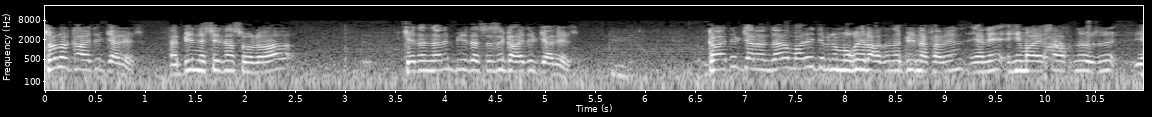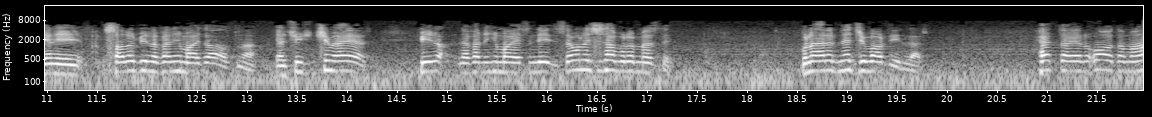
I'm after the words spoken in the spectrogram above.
Sonra qayıdıb gəlir. Yəni bir neçə ildən sonra gedənlərin bir dəstəsi qayıdıb gəlir. Qayıdıb gələndə Valid ibn Muğir adında bir nəfərin, yəni himayəsi altına özünü, yəni salır bir nəfərin himayəsi altına. Yəni çünki kim əgər bir nəfərin himayəsində idisə, ona heç hesab vura bilməzdi. Buna ərəb nə civar deyirlər. Hətta yəni o adama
